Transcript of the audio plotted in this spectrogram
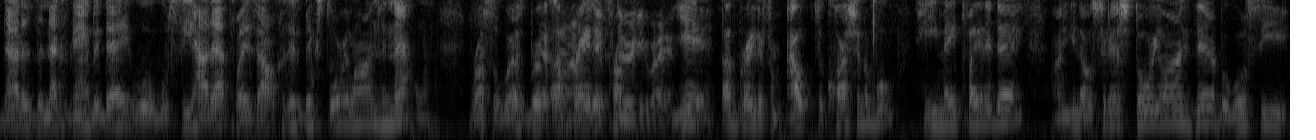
That is the next game today. We'll we'll see how that plays out because there's big storylines in that one. Russell Westbrook That's upgraded from right? yeah upgraded from out to questionable. He may play today. Uh, you know, so there's storylines there, but we'll see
